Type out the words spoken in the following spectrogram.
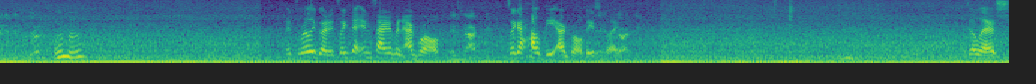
And it good. Mm-hmm. It's really good. It's like the inside of an egg roll. Exactly. It's like a healthy egg roll, basically. Exactly. Mm. Delish.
